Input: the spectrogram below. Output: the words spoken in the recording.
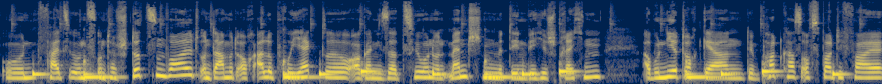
Und falls ihr uns unterstützen wollt und damit auch alle Projekte, Organisationen und Menschen, mit denen wir hier sprechen, abonniert doch gern den Podcast auf Spotify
